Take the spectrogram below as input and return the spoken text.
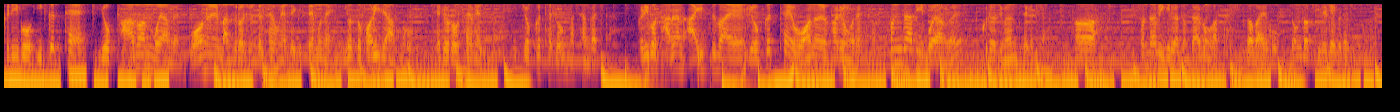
그리고 이 끝에 이 반원 모양은 원을 만들어 주는데 사용해야 되기 때문에 이것도 버리지 않고 재료로 사용해 준다. 이쪽 끝에도 마찬가지다. 그리고 다른 아이스바의 이 끝에 원을 활용을 해서 손잡이 모양을 그려주면 되겠다. 아, 손잡이 길이가 좀 짧은 것 같다. 이거 말고 좀 더 길게 그려주도록 하겠다.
